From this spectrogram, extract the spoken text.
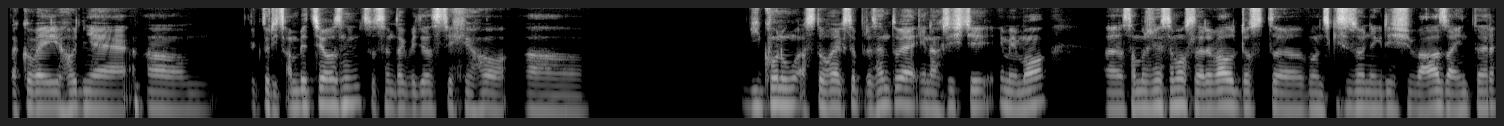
takový hodně, um, jak to říct, ambiciozní, co jsem tak viděl z těch jeho uh, výkonů a z toho, jak se prezentuje i na hřišti, i mimo. Samozřejmě jsem ho sledoval dost v loňské sezóně, když vála za Inter,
